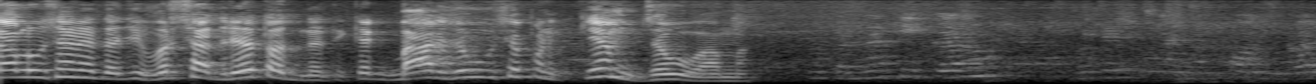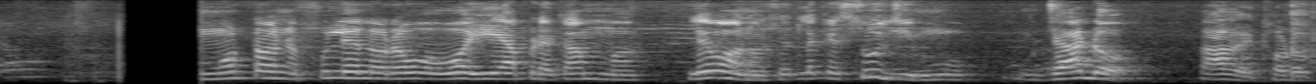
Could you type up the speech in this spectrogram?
ચાલુ છે ને તો હજી વરસાદ રહેતો જ નથી. કંઈક બહાર જવું છે પણ કેમ જવું આમાં? મોટો અને ફૂલેલો રવો હોય એ આપણે કામમાં લેવાનો છે. એટલે કે સૂજી જાડો આવે થોડોક.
